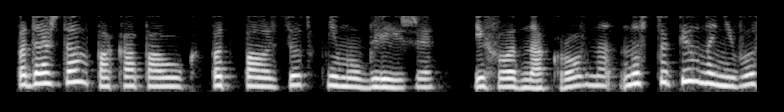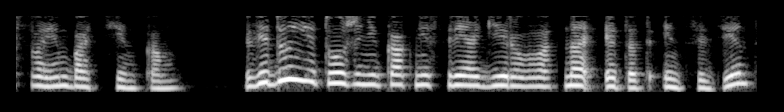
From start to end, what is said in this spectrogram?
Подождал, пока паук подползет к нему ближе, и хладнокровно наступил на него своим ботинком. Ведунья тоже никак не среагировала на этот инцидент,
